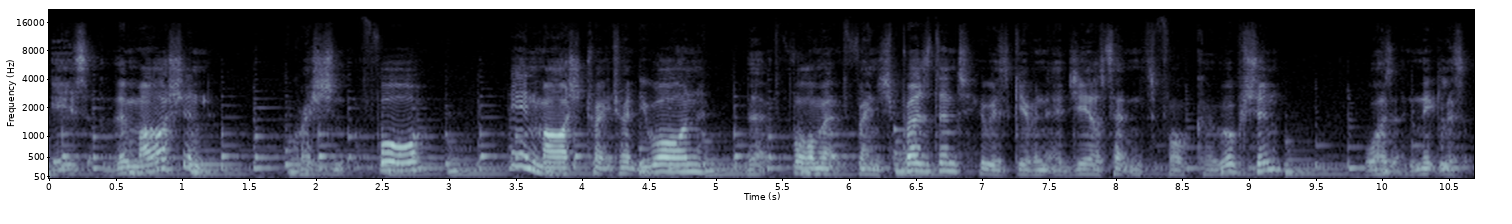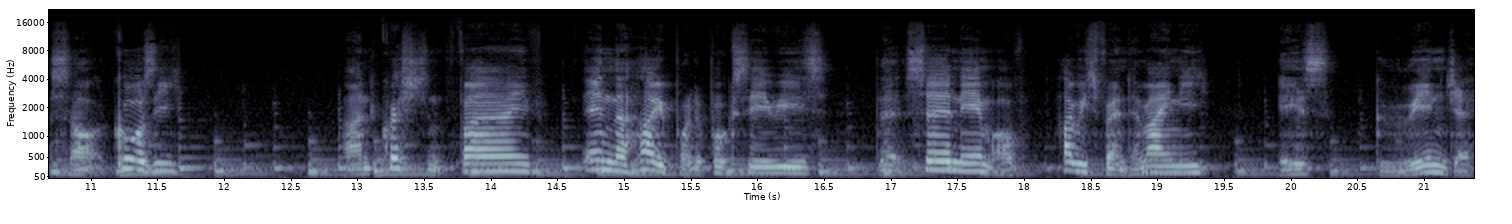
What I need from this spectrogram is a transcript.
is The Martian? Question 4. In March 2021, the former French president who was given a jail sentence for corruption was Nicolas Sarkozy. And question 5. In the Harry Potter book series, the surname of Harry's friend Hermione is Granger.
